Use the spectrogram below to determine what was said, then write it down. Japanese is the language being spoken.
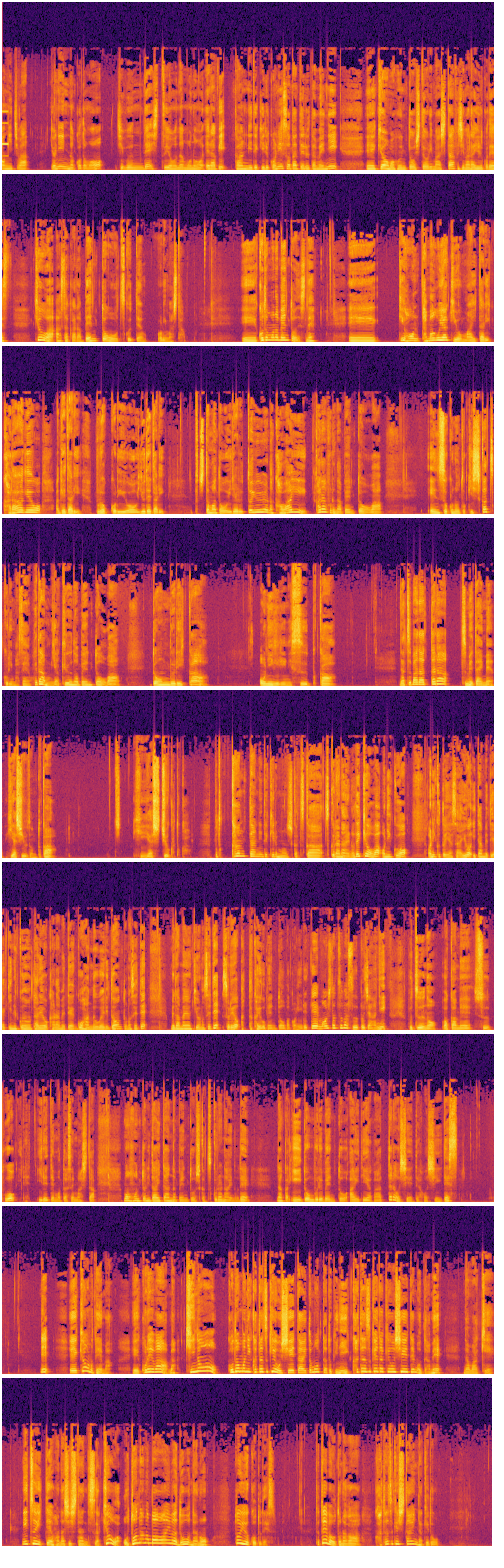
こんにちは。4人の子供を自分で必要なものを選び、管理できる子に育てるために、えー、今日も奮闘しておりました藤原優子です。今日は朝から弁当を作っておりました。えー、子供の弁当ですね。えー、基本、卵焼きを巻いたり、唐揚げを揚げたり、ブロッコリーを茹でたり、プチトマトを入れるというような可愛いカラフルな弁当は、遠足の時しか作りません。普段野球の弁当は、丼か、おにぎりにスープか、夏場だったら冷たい麺、冷やしうどんとか、冷やし中華とか、簡単にできるものしか使作らないので、今日はお肉を、お肉と野菜を炒めて焼肉のタレを絡めて、ご飯の上にドンと乗せて、目玉焼きを乗せて、それをあったかいお弁当箱に入れて、もう一つはスープジャーに普通のわかめスープを入れ入れて持たせました。もう本当に大胆な弁当しか作らないので、なんかいい丼弁当アイディアがあったら教えてほしいです。で、えー、今日のテーマ。えー、これは、まあ、昨日子供に片付けを教えたいと思った時に、片付けだけ教えてもダメなわけについてお話ししたんですが、今日は大人の場合はどうなの？ということです。例えば大人が片付けしたいんだけど、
